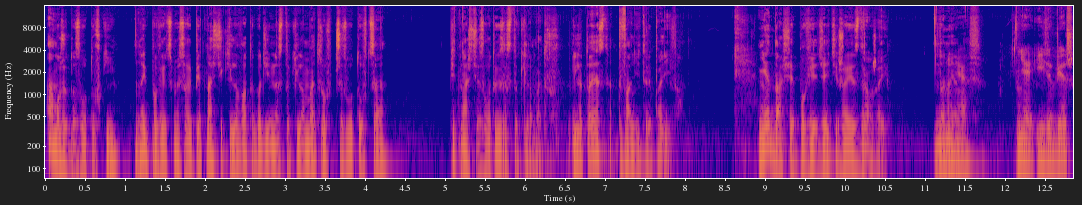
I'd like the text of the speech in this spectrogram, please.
a może do złotówki. No i powiedzmy sobie 15 kWh na 100 km przy złotówce 15 zł za 100 km. Ile to jest? 2 litry paliwa. Nie da się powiedzieć, że jest drożej. No nie, nie. da się. Nie, i wiesz,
